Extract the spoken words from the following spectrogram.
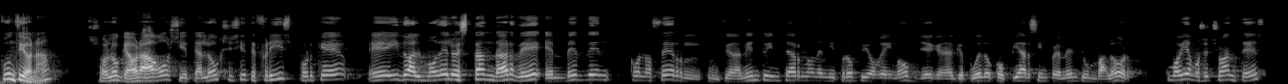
Funciona, solo que ahora hago 7 allocs y 7 frees porque he ido al modelo estándar de, en vez de conocer el funcionamiento interno de mi propio GameObject, en el que puedo copiar simplemente un valor, como habíamos hecho antes,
